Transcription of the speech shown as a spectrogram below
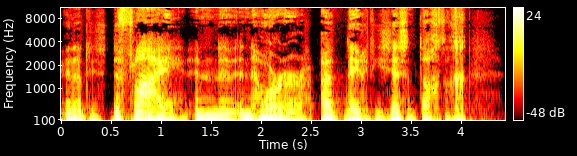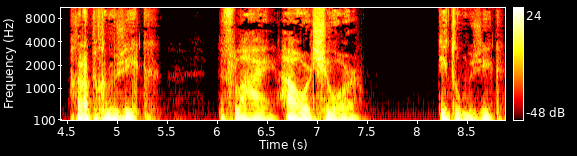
En dat is The Fly. Een, eh, een horror uit 1986. Grappige muziek. The Fly. Howard Shore. Titelmuziek.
